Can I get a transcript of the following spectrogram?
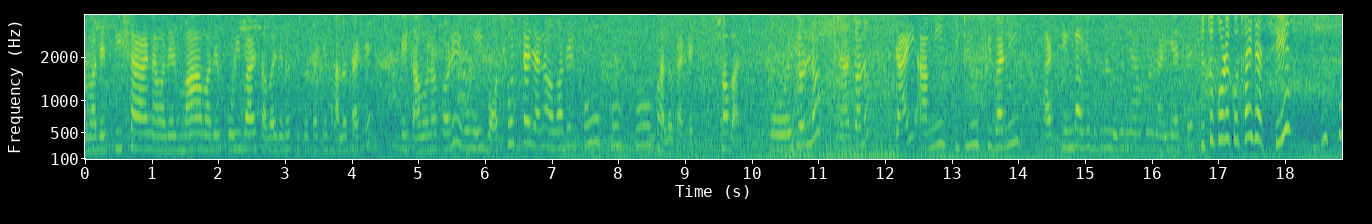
আমাদের ত্রিশান আমাদের মা আমাদের পরিবার সবাই যেন সুস্থ থাকে ভালো থাকে সেই কামনা করে এবং এই বছরটা যেন আমাদের খুব খুব খুব ভালো কাটে সবার। তো ওই জন্য চলো যাই আমি টিকলু শিবানী আর সিম্বা ওই যে দুজনে নতুন জামা পরে দাঁড়িয়ে আছে। জুতো পরে কোথায় যাচ্ছি? জুতো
